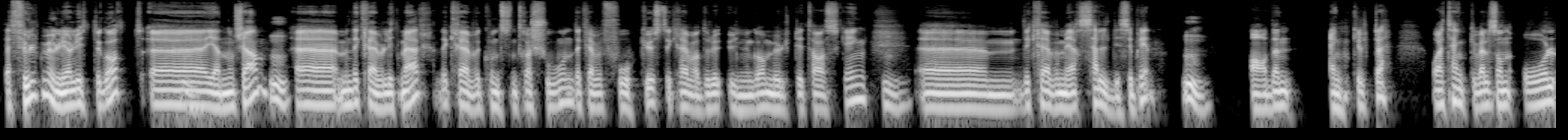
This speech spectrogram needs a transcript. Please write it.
Det er fullt mulig å lytte godt uh, gjennom skjerm, Mm. uh, men det krever litt mer. Det krever konsentrasjon, det krever fokus, det krever at du unngår multitasking. Mm. Uh, det krever mer selvdisiplin Mm. av den enkelte. Og jeg tenker vel sånn all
